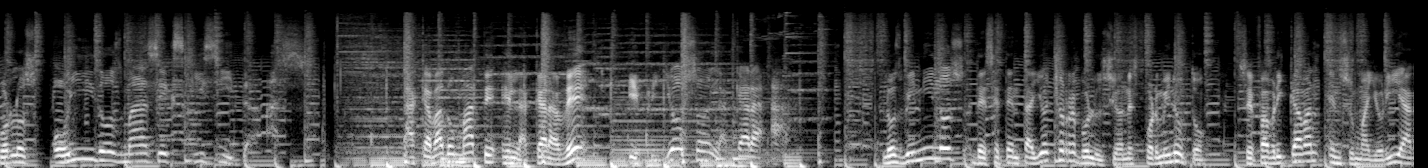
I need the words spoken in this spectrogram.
por los oídos más exquisitas. Acabado mate en la cara B y brilloso en la cara A. Los vinilos de 78 revoluciones por minuto se fabricaban en su mayoría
